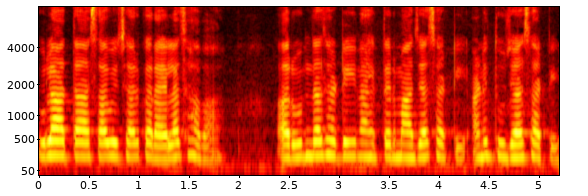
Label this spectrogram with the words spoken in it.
तुला आता असा विचार करायलाच हवा. अरुंदासाठी नाहीतर माझ्यासाठी आणि तुझ्यासाठी.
